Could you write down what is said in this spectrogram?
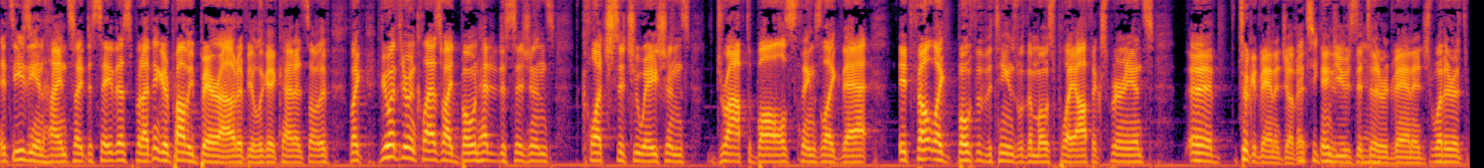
It's easy in hindsight to say this, but I think it'd probably bear out if you look at kind of some of the like if you went through and classified boneheaded decisions, clutch situations, dropped balls, things like that. It felt like both of the teams with the most playoff experience uh, took advantage of it Executed, and used it to their advantage, whether it's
